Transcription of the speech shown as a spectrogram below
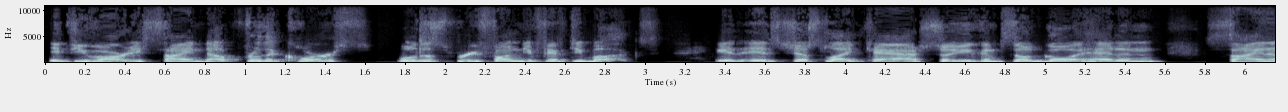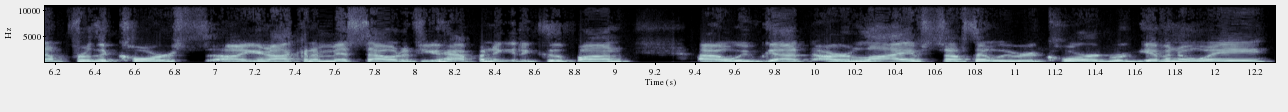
If you've already signed up for the course, we'll just refund you 50 bucks. It, it's just like cash. So you can still go ahead and sign up for the course. Uh, you're not going to miss out if you happen to get a coupon. Uh, we've got our live stuff that we record. We're giving away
